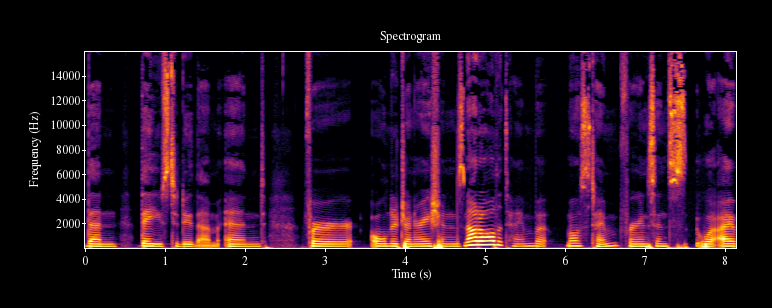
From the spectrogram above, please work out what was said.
than they used to do them. And for older generations, not all the time, but most time, for instance, what i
